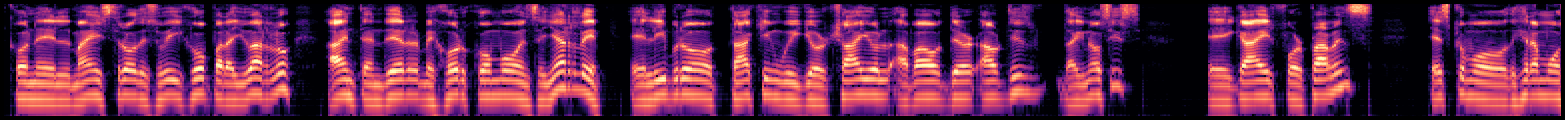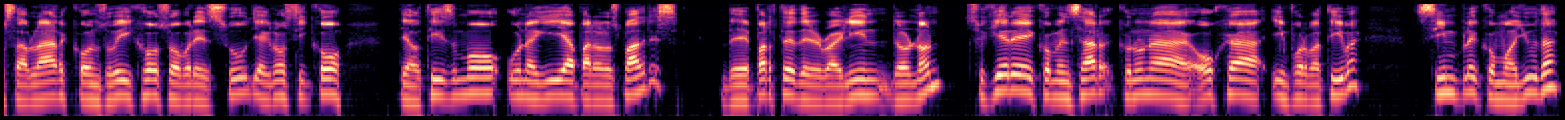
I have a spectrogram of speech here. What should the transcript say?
con el maestro de su hijo para ayudarlo a entender mejor cómo enseñarle. El libro Talking with Your Child About Their Autism Diagnosis, A Guide for Parents, es como dijéramos hablar con su hijo sobre su diagnóstico de autismo, una guía para los padres. De parte de Raylene Dornon, sugiere comenzar con una hoja informativa, simple como ayuda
